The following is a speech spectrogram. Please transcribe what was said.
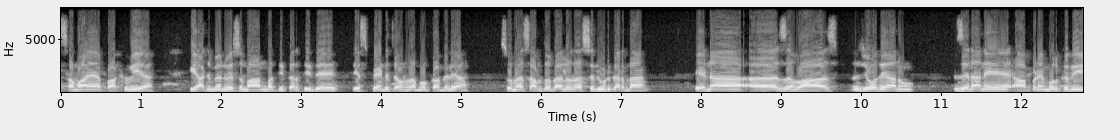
ਸਮਾਂ ਹੈ, ਪੱਖ ਵੀ ਹੈ ਕਿ ਅੱਜ ਮੈਨੂੰ ਇਸ ਮਾਨਮਤੀ ਧਰਤੀ ਤੇ, ਇਸ ਪਿੰਡ ਚ ਆਉਣ ਦਾ ਮੌਕਾ ਮਿਲਿਆ। ਸੋ ਮੈਂ ਸਭ ਤੋਂ ਪਹਿਲਾਂ ਤਾਂ ਸਲੂਟ ਕਰਦਾ ਇਹਨਾਂ ਜ਼ਵਾਜ਼ ਯੋਧਿਆਂ ਨੂੰ ਜਿਨ੍ਹਾਂ ਨੇ ਆਪਣੇ ਮੁਲਕ ਦੀ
